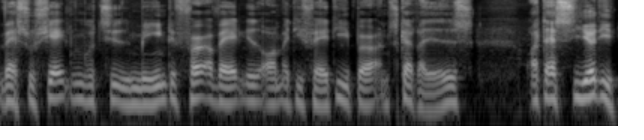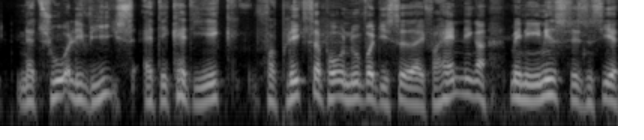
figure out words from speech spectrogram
hvad Socialdemokratiet mente før valget om, at de fattige børn skal reddes. Og der siger de naturligvis, at det kan de ikke forpligte sig på nu, hvor de sidder i forhandlinger, men enhedslisten siger,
